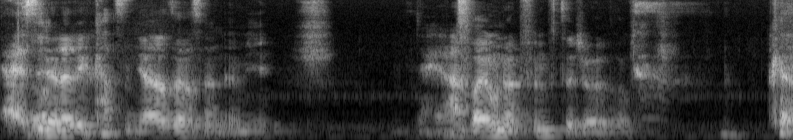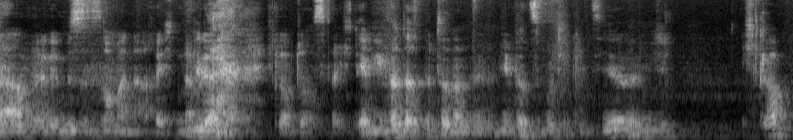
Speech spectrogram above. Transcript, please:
Ja, es sind ja dann die Katzenjahre, sind das dann irgendwie Naja, 250 oder so. Keine Ahnung. Ja, wir müssen es nochmal nachrechnen. Wieder. ich glaube, du hast recht. Ja, wie wird das bitte dann, wie wird es multipliziert? Irgendwie Ich glaube,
